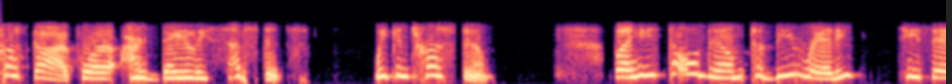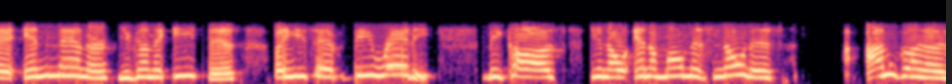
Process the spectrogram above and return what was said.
trust God for our daily substance. We can trust Him. But He's told them to be ready. He said, in manner, you're going to eat this. But He said, be ready. Because, you know, in a moment's notice, I'm gonna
